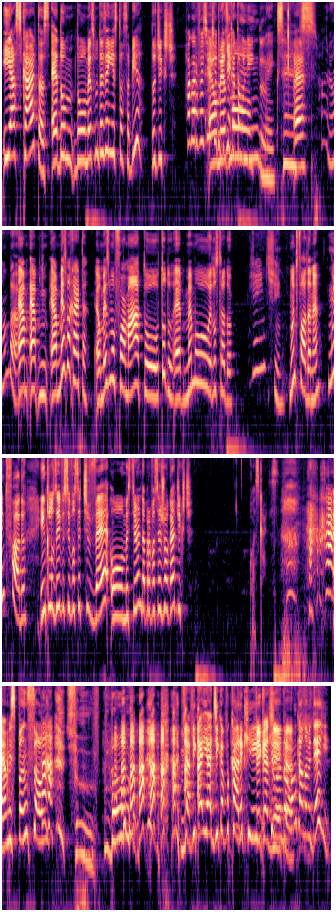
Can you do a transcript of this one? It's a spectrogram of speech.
E as cartas é do, do mesmo desenhista, sabia? Do Dixit. Agora faz É sentido o porque que é mesmo- tão lindo. Make sense. Caramba. É a, é, a, é a mesma carta, é o mesmo formato, tudo, é o mesmo ilustrador. Gente, Muito foda, né? muito foda. Inclusive, se você tiver o Mysterium, dá pra você jogar Dixit. com as cartas. É uma expansão. Bom. Já fica aí a dica pro cara que, Fica a que mandou. dica. Como que é o nome dele?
